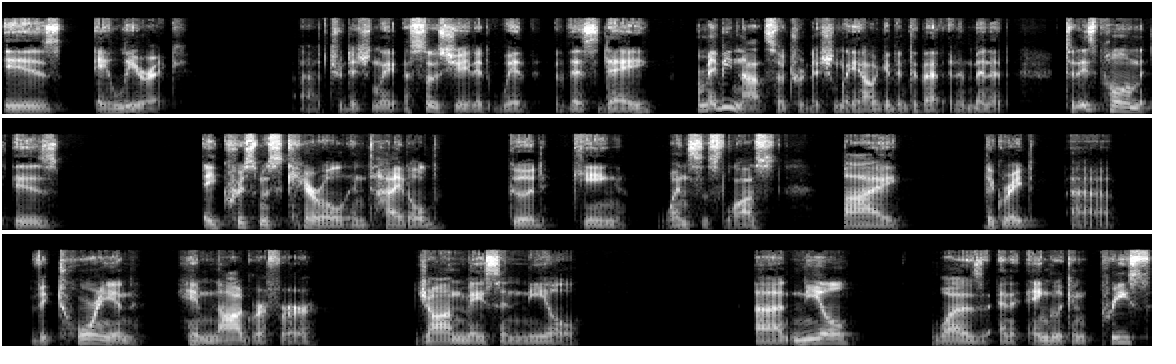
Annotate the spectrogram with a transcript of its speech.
is a lyric uh, traditionally associated with this day, or maybe not so traditionally. I'll get into that in a minute. Today's poem is a Christmas carol entitled Good King Wenceslas by the great uh, Victorian hymnographer John Mason Neale. Uh, Neale was an Anglican priest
